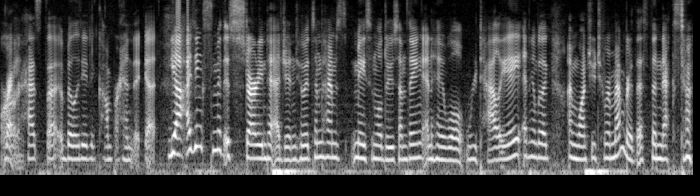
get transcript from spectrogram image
or Right. has the ability to comprehend it yet. Yeah, I think Smith is starting to edge into it. Sometimes Mason will do something and he will retaliate and he'll be like, I want you to remember this the next time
